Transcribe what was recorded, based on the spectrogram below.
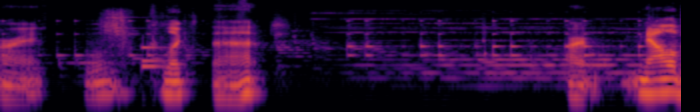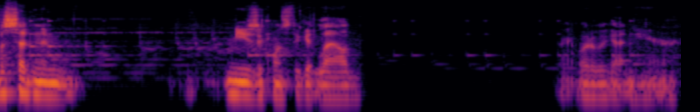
All right, we'll collect that. All right, now all of a sudden the music wants to get loud. All right, what do we got in here?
